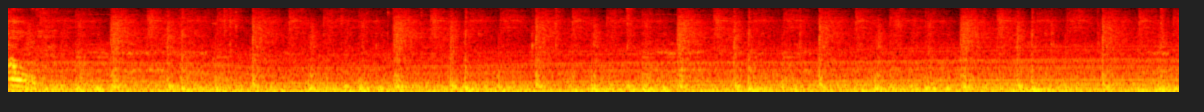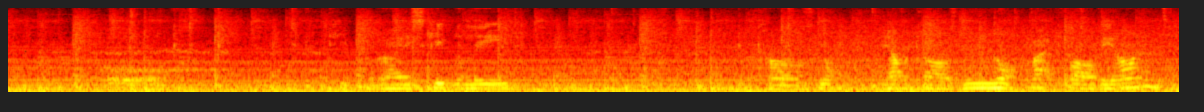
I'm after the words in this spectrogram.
Oh! Keep the race, keep the lead. The car's not, the other car's not that far behind.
